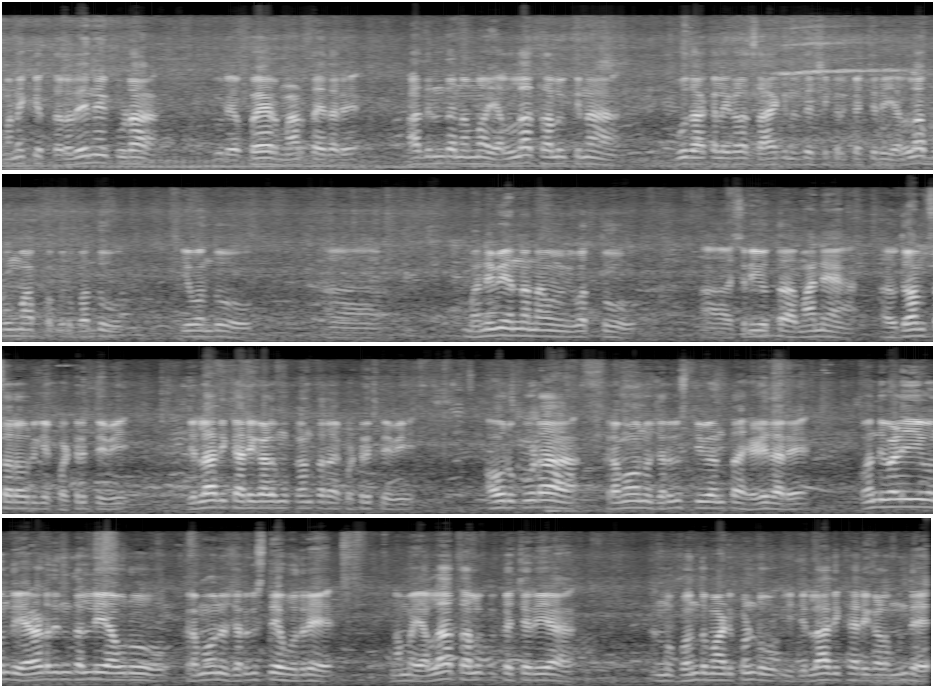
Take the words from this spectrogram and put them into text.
ಗಮನಕ್ಕೆ ತರದೇನೆ ಕೂಡ ಇವರು ಎಫ್ ಐ ಆರ್ ಮಾಡ್ತಾ ಇದ್ದಾರೆ. ಆದ್ದರಿಂದ ನಮ್ಮ ಎಲ್ಲ ತಾಲೂಕಿನ ಭೂ ದಾಖಲೆಗಳ ಸಹಾಯಕ ನಿರ್ದೇಶಕರ ಕಚೇರಿ, ಎಲ್ಲ ಭೂಮಾಪಕರು ಬಂದು ಈ ಒಂದು ಮನವಿಯನ್ನು ನಾವು ಇವತ್ತು ಶ್ರೀಯುತ ಮಾನ್ಯ ವಿದ್ವಾಂಸರ್ ಸರ್ ಅವರಿಗೆ ಕೊಟ್ಟಿರ್ತೀವಿ. ಜಿಲ್ಲಾಧಿಕಾರಿಗಳ ಮುಖಾಂತರ ಕೊಟ್ಟಿರ್ತೀವಿ. ಅವರು ಕೂಡ ಕ್ರಮವನ್ನು ಜರುಗಿಸ್ತೀವಿ ಅಂತ ಹೇಳಿದ್ದಾರೆ. ಒಂದು ವೇಳೆ ಈ ಒಂದು ಎರಡು ದಿನದಲ್ಲಿ ಅವರು ಕ್ರಮವನ್ನು ಜರುಗಿಸದೇ ಹೋದರೆ ನಮ್ಮ ಎಲ್ಲ ತಾಲೂಕು ಕಚೇರಿಯ ಅನ್ನು ಬಂದ್ ಮಾಡಿಕೊಂಡು ಈ ಜಿಲ್ಲಾಧಿಕಾರಿಗಳ ಮುಂದೆ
